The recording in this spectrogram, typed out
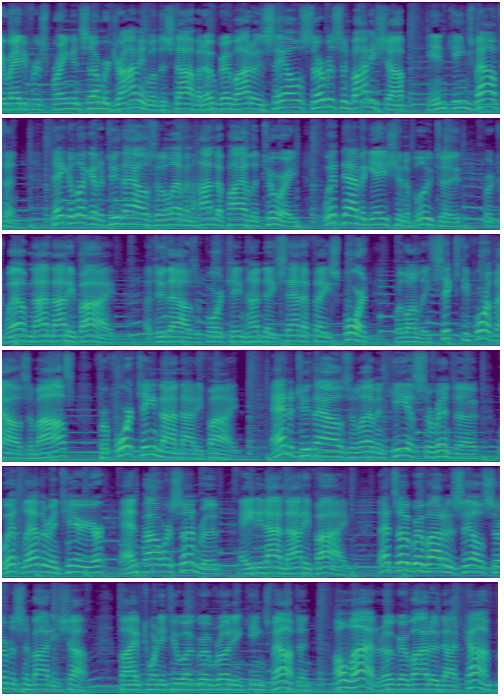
Get ready for spring and summer driving with a stop at Oak Grove Auto Sales, Service, and Body Shop in Kings Mountain. Take a look at a 2011 Honda Pilot Touring with navigation and Bluetooth for 12,995. A 2014 Hyundai Santa Fe Sport with only 64,000 miles for 14,995. And a 2011 Kia Sorento with leather interior and power sunroof, $89,995. That's Oak Grove Auto Sales Service and Body Shop, 522 Oak Grove Road in Kings Mountain, online at oakgroveauto.com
